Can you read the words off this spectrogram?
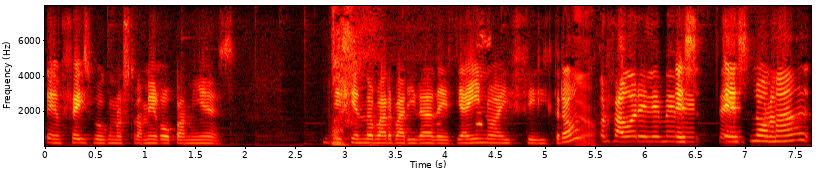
en Facebook nuestro amigo Pamies diciendo barbaridades y ahí no hay filtro. Por favor, el MMS. es, es lo mal,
